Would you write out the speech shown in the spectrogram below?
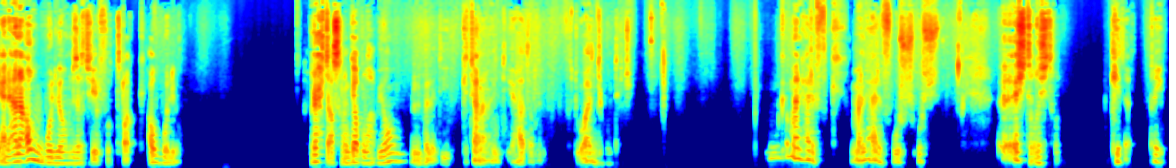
يعني أنا أول يوم نزلت فيه الفود تراك أول يوم. رحت أصلا قبلها بيوم للبلديه قلت أنا عندي هذا وعندي منتج. ما نعرفك ما نعرف وش وش. اشتغل اشتغل. كذا. طيب.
